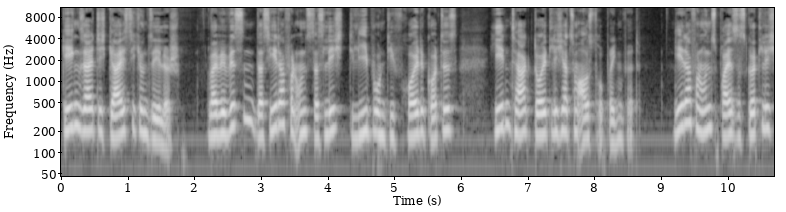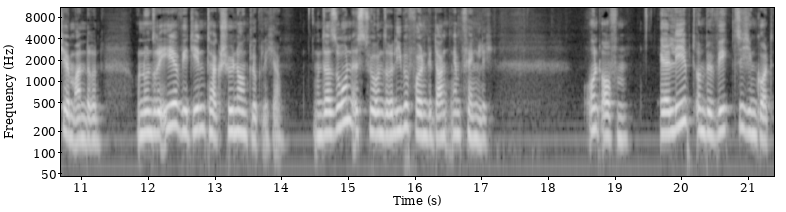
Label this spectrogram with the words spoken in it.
gegenseitig geistig und seelisch, weil wir wissen, dass jeder von uns das Licht, die Liebe und die Freude Gottes jeden Tag deutlicher zum Ausdruck bringen wird. Jeder von uns preist das Göttliche im anderen, und unsere Ehe wird jeden Tag schöner und glücklicher. Unser Sohn ist für unsere liebevollen Gedanken empfänglich und offen. Er lebt und bewegt sich in Gott.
